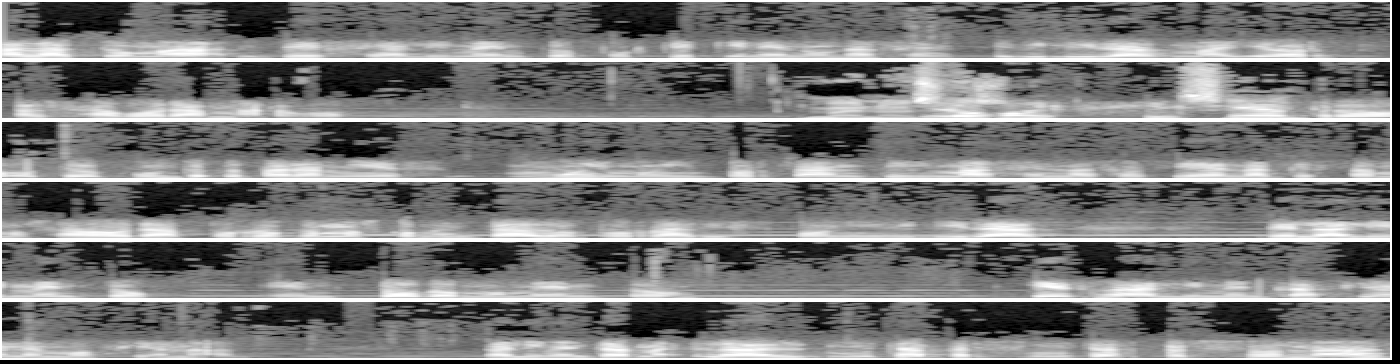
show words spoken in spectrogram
a la toma de ese alimento, porque tienen una sensibilidad mayor al sabor amargo. Luego existe otro, otro punto que para mí es muy, muy importante y más en la sociedad en la que estamos ahora, por lo que hemos comentado, por la disponibilidad del alimento en todo momento, que es la alimentación emocional. muchas, muchas personas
